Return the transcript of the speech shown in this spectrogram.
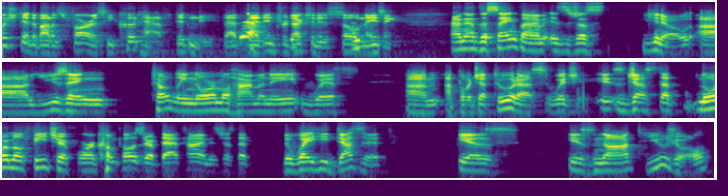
pushed it about as far as he could have didn't he that yeah. that introduction is so amazing and at the same time it's just you know uh, using totally normal harmony with um, appoggiaturas, which is just a normal feature for a composer of that time. It's just that the way he does it is is not usual,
